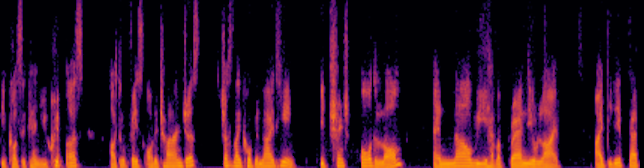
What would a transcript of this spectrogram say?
because it can equip us uh, to face all the challenges. Just like COVID-19, it changed all the norm, and now we have a brand new life. I believe that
